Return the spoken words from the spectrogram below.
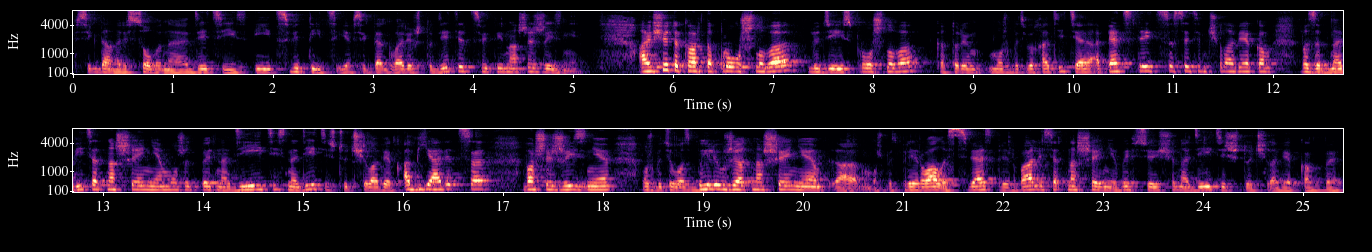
всегда нарисованы дети и цветы. Я всегда говорю, что дети – цветы нашей жизни. А еще это карта прошлого, людей из прошлого, которые, может быть, вы хотите опять встретиться с этим человеком, возобновить отношения, может быть, надеетесь, надеетесь, что человек объявится в вашей жизни. Может быть, у вас были уже отношения, а, может быть, прервалась связь, прервались отношения. Вы все еще надеетесь, что человек как бы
